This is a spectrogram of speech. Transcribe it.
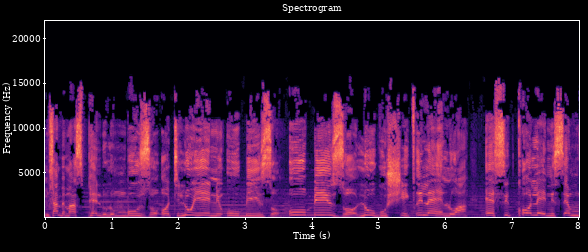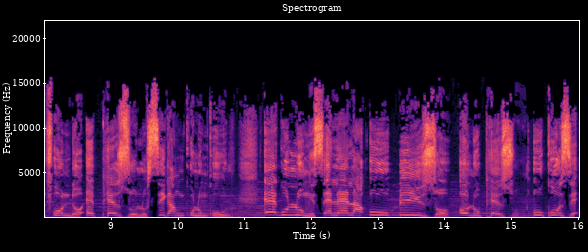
Mhlambe masiphendula umbuzo othi luyini ubizo? Ubizo lukushicilelwa esikoleni semfundo ephezulu sikaNkulunkulu ekulungiselela ubizo oluphezulu ukuze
